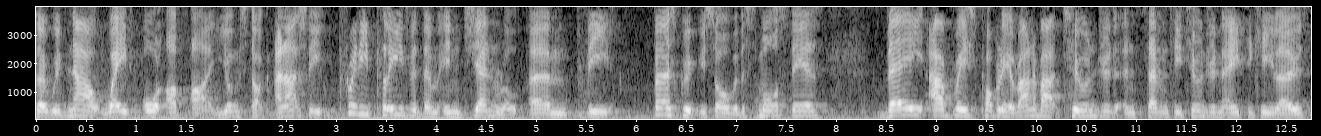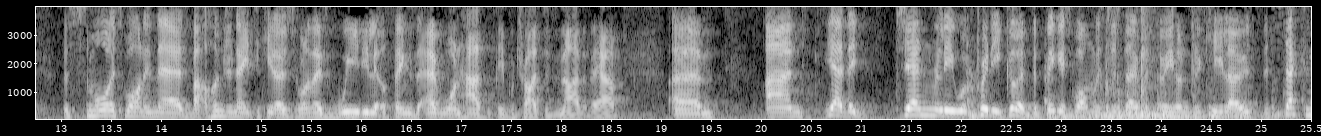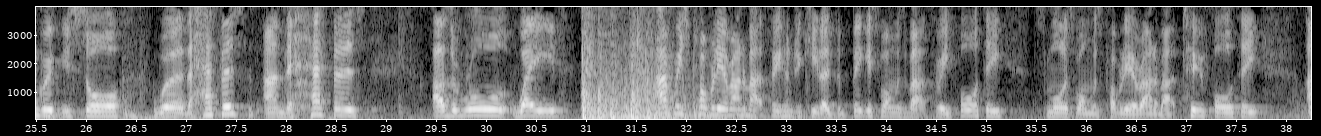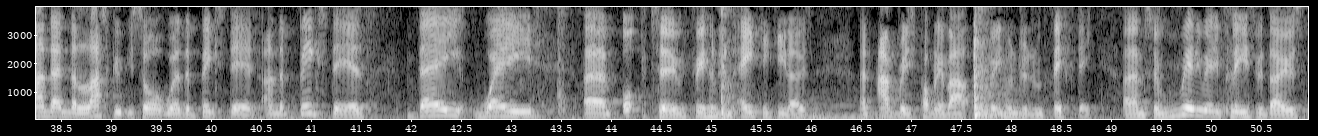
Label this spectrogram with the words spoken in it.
So we've now weighed all of our young stock and actually pretty pleased with them in general. Um, the first group you saw were the small steers. They averaged probably around about 270, 280 kilos. The smallest one in there is about 180 kilos. It's one of those weedy little things that everyone has that people try to deny that they have. Um, and yeah, they generally were pretty good. The biggest one was just over 300 kilos. The second group you saw were the heifers and the heifers as a rule, weighed average probably around about 300 kilos. The biggest one was about 340. The smallest one was probably around about 240. And then the last group you saw were the big steers. And the big steers, they weighed um, up to 380 kilos and averaged probably about 350. Um, so really, really pleased with those.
